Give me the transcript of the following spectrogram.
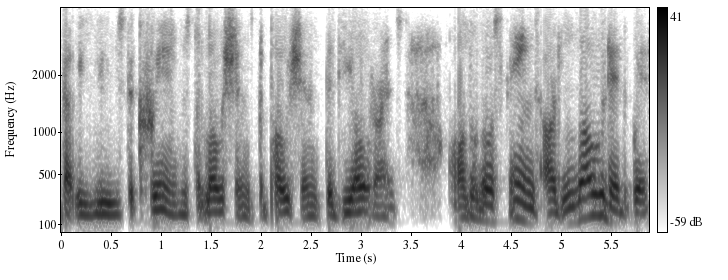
that we use, the creams, the lotions, the potions, the deodorants. All of those things are loaded with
